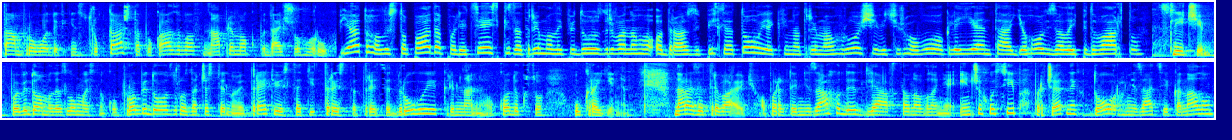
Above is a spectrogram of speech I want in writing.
Там проводив інструктаж та показував напрямок подальшого руху. 5 листопада поліцейські затримали підозрюваного одразу після того, як він отримав гроші від чергового клієнта. Його взяли під варту. Слідчі повідомили зловмиснику про підозру за частиною 3 статті 332 Кримінального кодексу України. Наразі тривають оперативні заходи для встановлення інших осіб, причетних до організації каналу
